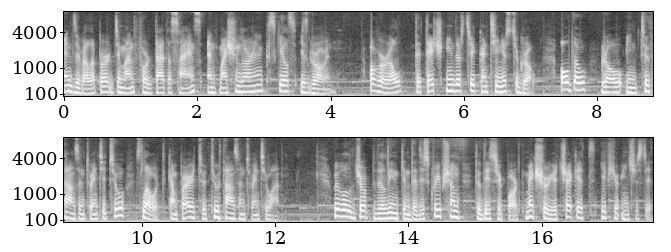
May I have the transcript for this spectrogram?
and developer demand for data science and machine learning skills is growing. Overall, the tech industry continues to grow, although growth in 2022 slowed compared to 2021. We will drop the link in the description to this report. Make sure you check it if you're interested.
